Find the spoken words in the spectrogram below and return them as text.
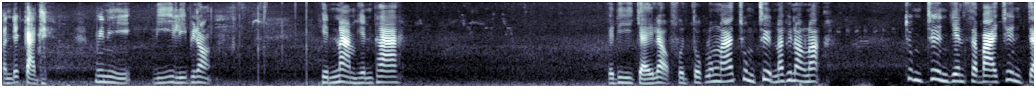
บรรยากาศไม่นี่ดีอีหลีพี่น้อง เห็นน้ำเห็นทาก็ดีใจแล้วฝนตกลงมาชุ่มชื่นเนาะพี่น้องเนาะชุ่มชื่นเย็นสบายชื่นใจ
